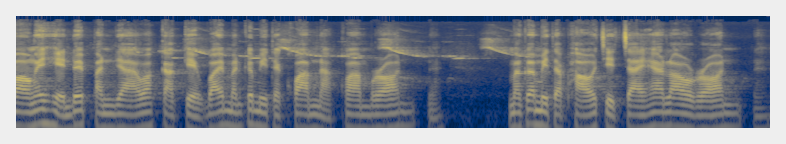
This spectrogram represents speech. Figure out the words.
มองให้เห็นด้วยปัญญาว่ากักเก็บไว้มันก็มีแต่ความหนักความร้อนนะ มันก็มีแต่เผาจิตใจให้เราร้อนนะ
